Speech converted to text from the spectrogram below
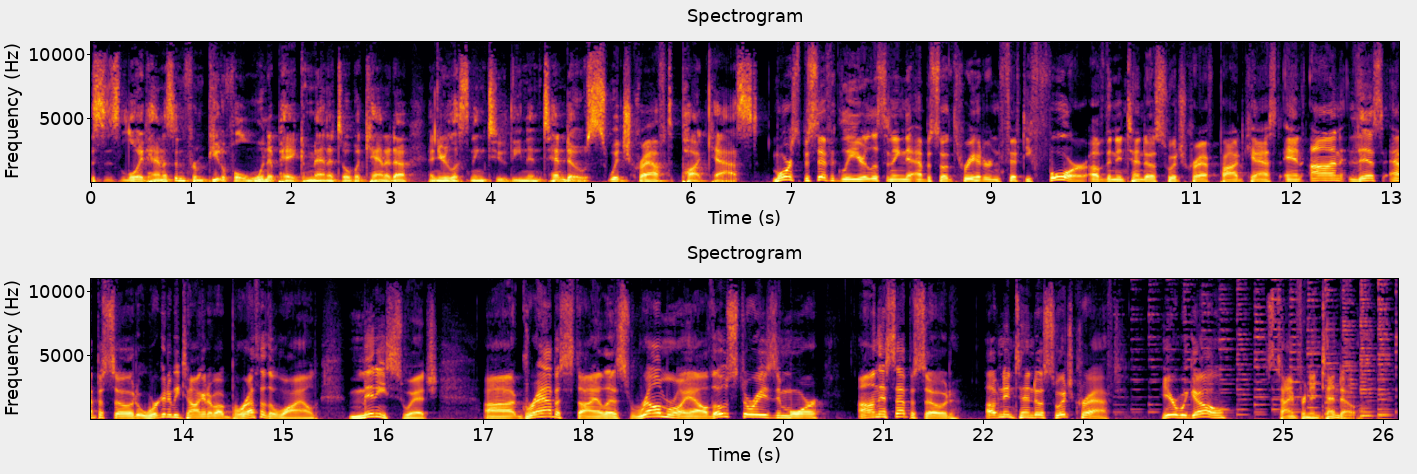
This is Lloyd Hannison from beautiful Winnipeg, Manitoba, Canada, and you're listening to the Nintendo Switchcraft podcast. More specifically, you're listening to episode 354 of the Nintendo Switchcraft podcast. And on this episode, we're going to be talking about Breath of the Wild, Mini Switch, uh, Grab a Stylus, Realm Royale, those stories and more on this episode of Nintendo Switchcraft. Here we go. It's time for Nintendo.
